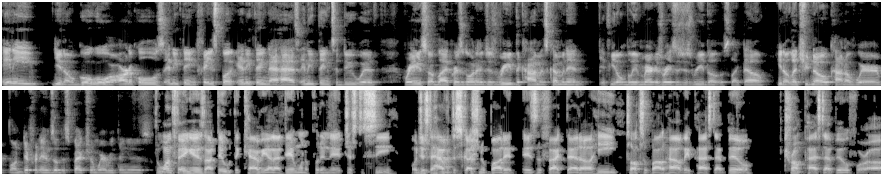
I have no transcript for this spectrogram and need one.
Any you know Google or articles, anything Facebook, anything that has anything to do with race or black person going in, just read the comments coming in if you don't believe America's racist, just read those. Like they'll, you know, let you know kind of where on different ends of the spectrum where everything is. The one thing is, I do the caveat I did want to put in there just to see or just to have a discussion about it is the fact that uh, he talks about how they passed that bill. Trump passed that bill for uh,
